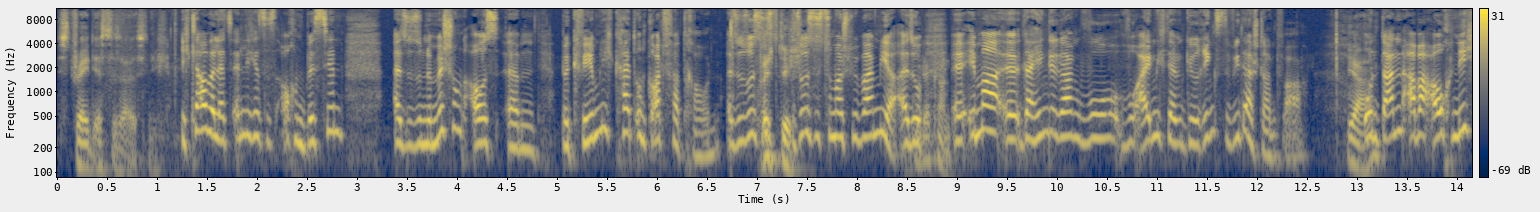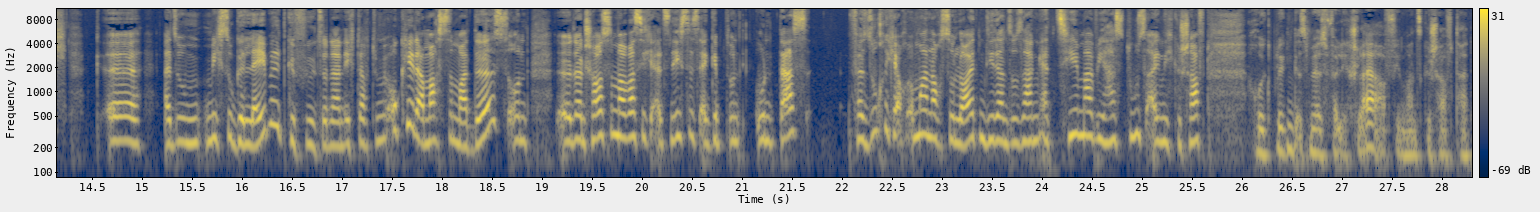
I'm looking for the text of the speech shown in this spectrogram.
straight ist das alles nicht. ich glaube, letztendlich ist es auch ein bisschen, also so eine Mischung aus ähm, Bequemlichkeit und Gottvertrauen. Also so ist, Richtig. es, so ist es zum Beispiel bei mir. Also äh, immer äh, dahin gegangen, wo, wo eigentlich der geringste Widerstand war. Ja. Und dann aber auch nicht, äh, also mich so gelabelt gefühlt, sondern ich dachte mir, okay, da machst du mal das und äh, dann schaust du mal, was sich als nächstes ergibt. Und, und das versuche ich auch immer noch so Leuten, die dann so sagen, erzähl mal, wie hast du es eigentlich geschafft? Rückblickend ist mir das völlig schleierhaft, wie man es geschafft hat.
